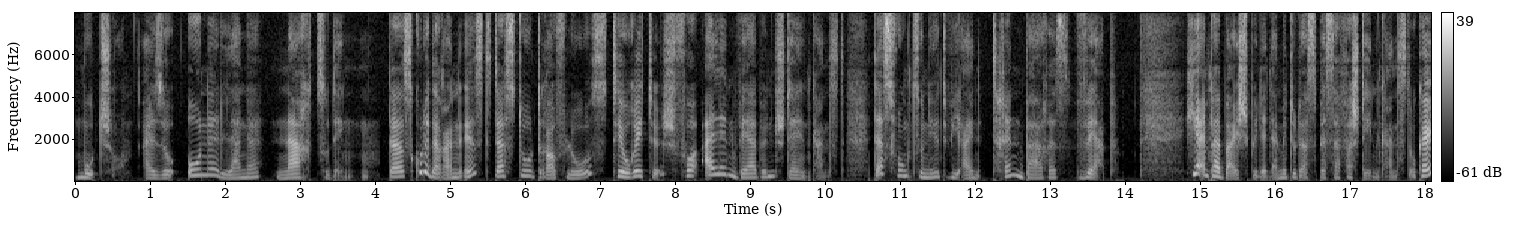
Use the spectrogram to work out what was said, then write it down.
mucho, also ohne lange nachzudenken. Das Coole daran ist, dass du drauf los theoretisch vor allen Verben stellen kannst. Das funktioniert wie ein trennbares Verb. Hier ein paar Beispiele, damit du das besser verstehen kannst, okay?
